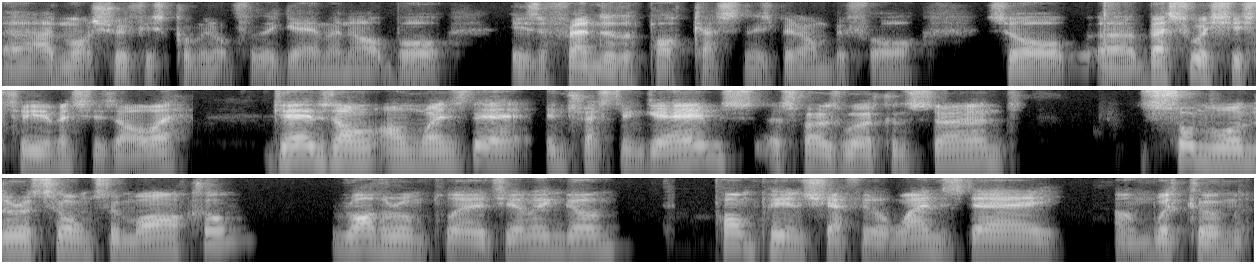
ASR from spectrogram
Uh, I'm not sure if he's coming up for the game or not, but he's a friend of the podcast and he's been on before. So uh, best wishes to you, Mrs. Ollie. Games on, on Wednesday, interesting games as far as we're concerned. Sunderland are at home to Morecambe. Rotherham play Gillingham. Pompey and Sheffield Wednesday. And Wycombe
